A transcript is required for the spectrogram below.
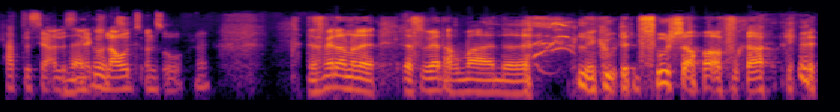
Ich habe das ja alles Na in der gut. Cloud und so. Ne? Das wäre doch mal eine, das wäre doch mal eine, eine gute Zuschauerfrage.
